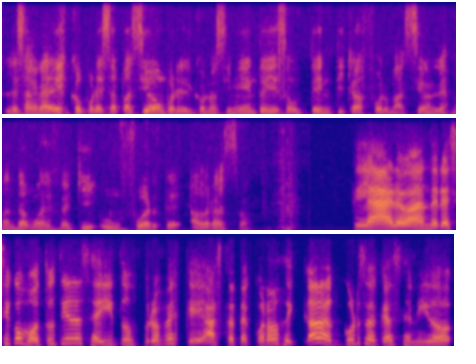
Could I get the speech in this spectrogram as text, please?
Les agradezco por esa pasión, por el conocimiento y esa auténtica formación. Les mandamos desde aquí un fuerte abrazo. Claro, Ander, así como tú tienes ahí tus profes que hasta te acuerdas de cada curso que has tenido,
